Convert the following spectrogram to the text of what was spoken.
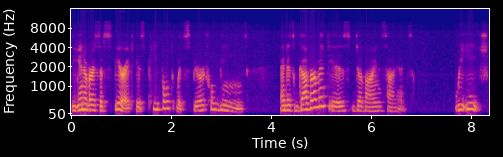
The universe of spirit is peopled with spiritual beings, and its government is divine science. We each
